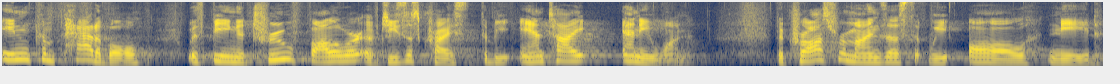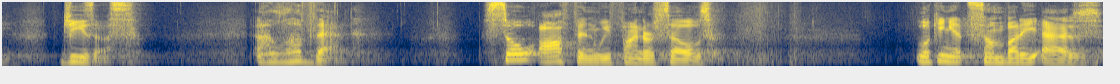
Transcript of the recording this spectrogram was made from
incompatible with being a true follower of Jesus Christ to be anti anyone. The cross reminds us that we all need Jesus. And I love that. So often we find ourselves looking at somebody as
